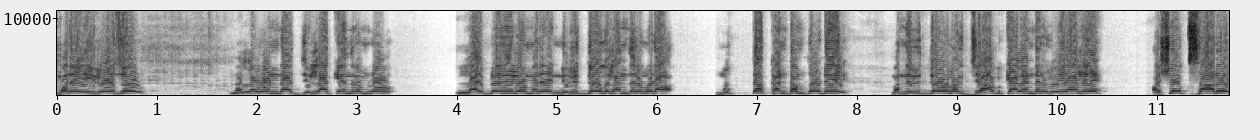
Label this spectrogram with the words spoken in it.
మరి ఈరోజు నల్లగొండ జిల్లా కేంద్రంలో లైబ్రరీలో మరి నిరుద్యోగులందరూ కూడా ముక్త కంఠంతో మరి నిరుద్యోగులకు జాబ్ క్యాలెండర్ వేయాలి. అశోక్ సారు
